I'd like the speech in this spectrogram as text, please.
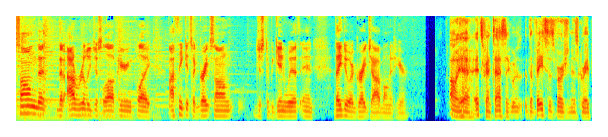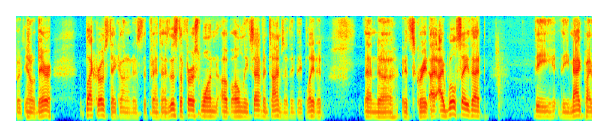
Song that, that I really just love hearing play. I think it's a great song just to begin with, and they do a great job on it here. Oh yeah, it's fantastic. It was, the Faces version is great, but you know their Black Crowes take on it is the fantastic. This is the first one of only seven times I think they played it, and uh, it's great. I, I will say that the the Magpie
